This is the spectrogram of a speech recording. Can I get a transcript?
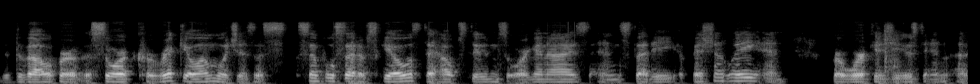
the developer of the SOAR curriculum, which is a simple set of skills to help students organize and study efficiently. And her work is used in uh,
